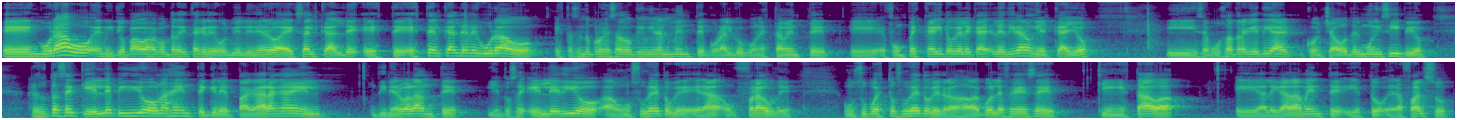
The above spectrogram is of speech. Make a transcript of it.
En Gurabo emitió pagos a contratista que le devolvió el dinero a ex alcalde. Este, este alcalde de Gurabo está siendo procesado criminalmente por algo que honestamente fue un pescadito que le, le tiraron y él cayó y se puso a traquetear con chavos del municipio. Resulta ser que él le pidió a una gente que le pagaran a él dinero adelante y entonces él le dio a un sujeto que era un fraude, un supuesto sujeto que trabajaba con el FGC, quien estaba eh, alegadamente, y esto era falso,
